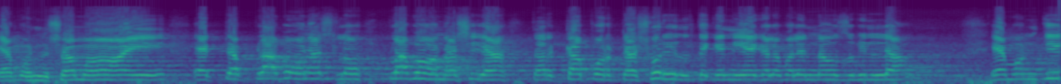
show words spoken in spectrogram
এমন সময় একটা প্লাবন আসলো। প্লাবন আসিয়া তার কাপড়টা শরীর থেকে নিয়ে গেল বলেন নাউজুবিল্লাহ এমনকি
